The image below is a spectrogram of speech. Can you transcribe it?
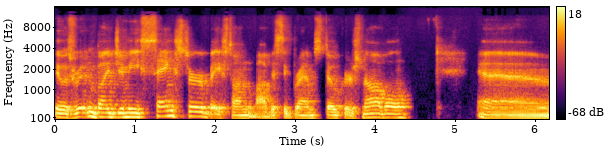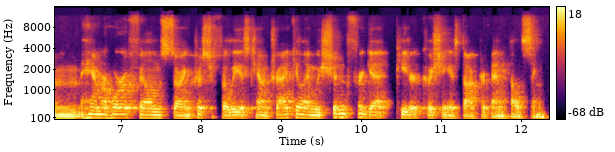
it was written by Jimmy Sangster, based on obviously Bram Stoker's novel um, Hammer horror films starring Christopher Lee as Count Dracula, and we shouldn't forget Peter Cushing as Dr. Van Helsing.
